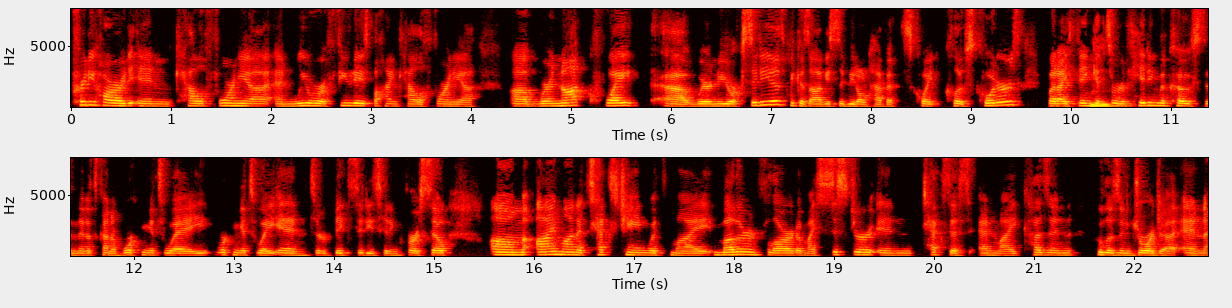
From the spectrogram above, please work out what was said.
pretty hard in California, and we were a few days behind California. Uh, we're not quite uh, where New York City is because obviously we don't have its quite close quarters. But I think mm. it's hmm. sort of hitting the coast and then it's kind of working its way, working its way in. Sort of big cities hitting first. So um, I'm on a text chain with my mother in Florida, my sister in Texas, and my cousin who lives in Georgia. And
